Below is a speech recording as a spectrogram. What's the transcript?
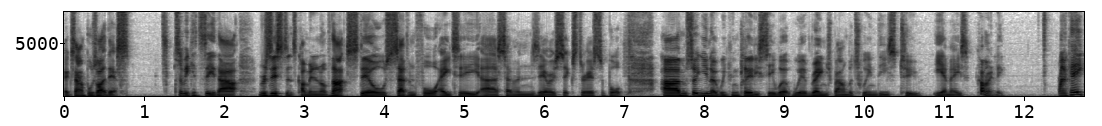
examples like this. So we can see that resistance coming in of that still 7480, uh, 7063 as support. Um, so, you know, we can clearly see we're, we're range bound between these two EMAs currently. Okay,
